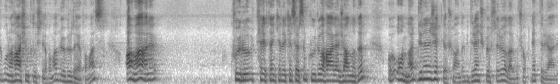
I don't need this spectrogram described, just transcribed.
E, bunu Haşim Kılıç da yapamaz, öbürü de yapamaz. Ama hani kuyruğu kertenkele kesersin, kuyruğu hala canlıdır. Onlar direnecekler şu anda. Bir direnç gösteriyorlar. Bu çok nettir. Yani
